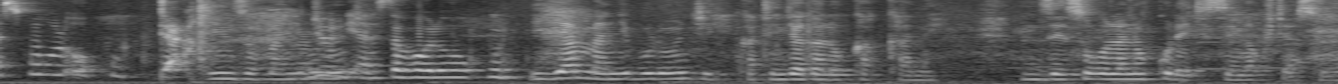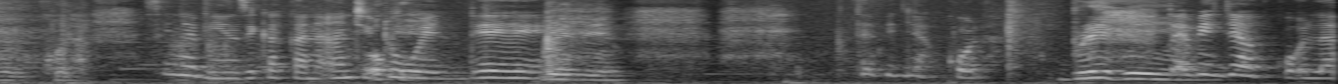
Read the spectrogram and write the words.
asobola okutta. Bulungi. Asobola okutta. Ye amanyi bulungi kati njagala okkakkane nze nsobola n'okukola ekisinga ku kyasobola okukola sina byenzikakana anti tuwedde. Tebijja kukola tebijja kukola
